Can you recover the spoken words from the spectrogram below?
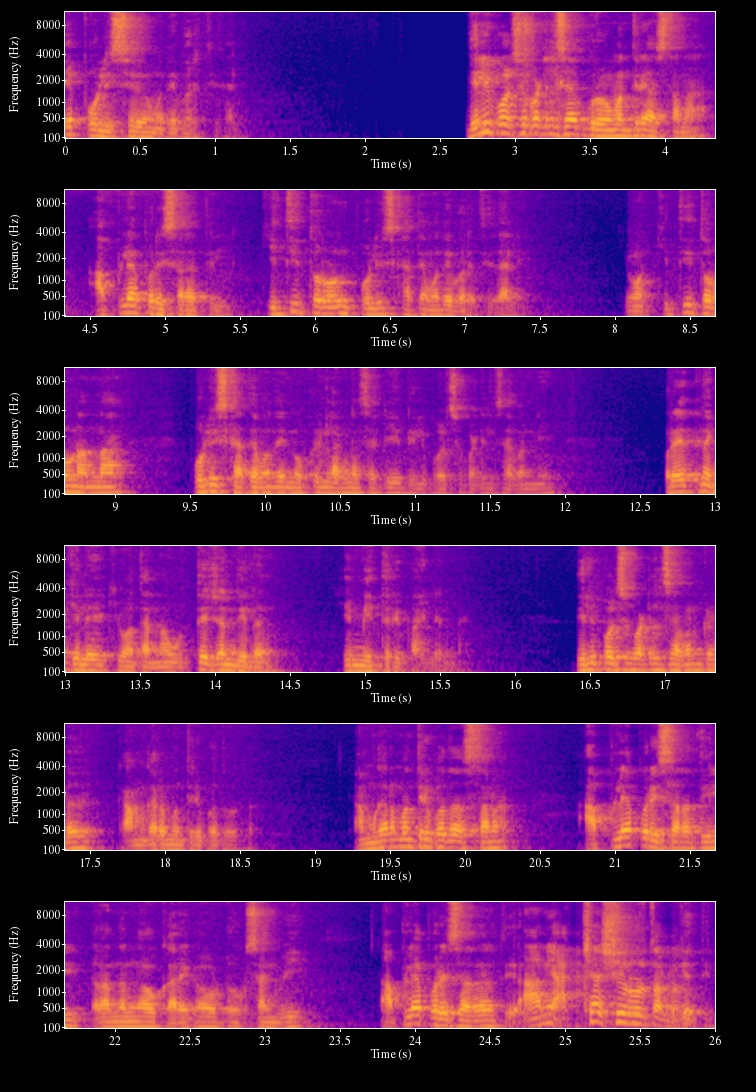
हे पोलीस सेवेमध्ये भरती झाले. दिलीप वळसे पाटील साहेब गृहमंत्री असताना आपल्या परिसरातील किती तरुण पोलीस खात्यामध्ये भरती झाले? किंवा किती तरुणांना पोलीस खात्यामध्ये नोकरी लागण्यासाठी दिलीप वळसे पाटील साहेबांनी प्रयत्न केले किंवा त्यांना उत्तेजन दिलं हे मी तरी पाहिलेलं नाही. दिलीप वळसे पाटील साहेबांकडं कामगार मंत्रीपद होतं. कामगार मंत्रीपद असताना आपल्या परिसरातील रांजणगाव कारेगाव ढोकसांडवी आपल्या परिसरातील आणि अख्ख्या शिरूर तालुक्यातील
